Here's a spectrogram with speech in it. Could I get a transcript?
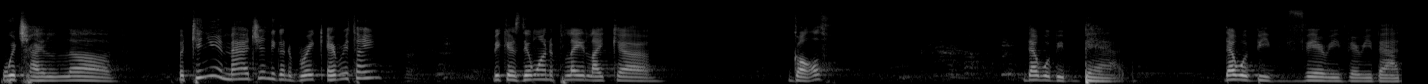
which I love. But can you imagine they're going to break everything because they want to play like uh, golf? That would be bad. That would be very, very bad.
